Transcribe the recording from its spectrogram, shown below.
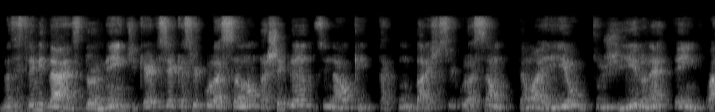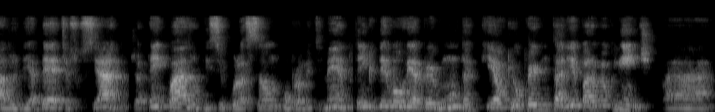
nas extremidades, dormente, quer dizer que a circulação não está chegando, sinal que está com baixa circulação. Então, aí eu sugiro, né, tem quadro de diabetes associado, já tem quadro de circulação comprometimento, tem que devolver a pergunta, que é o que eu perguntaria para o meu cliente, para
